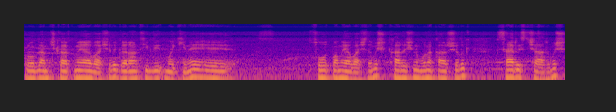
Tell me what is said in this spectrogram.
problem çıkartmaya başladı. Garantili makine e, soğutmamaya başlamış. Kardeşinin buna karşılık servis çağırmış.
